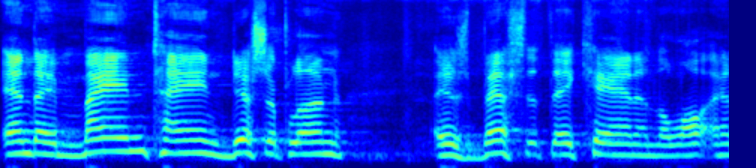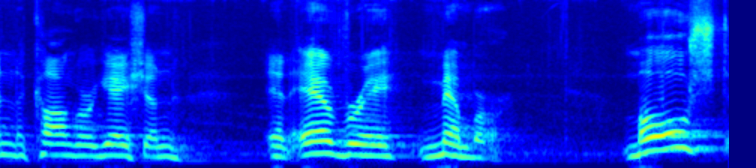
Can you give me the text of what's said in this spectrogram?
and they maintain discipline as best that they can in the, law, in the congregation in every member. Most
